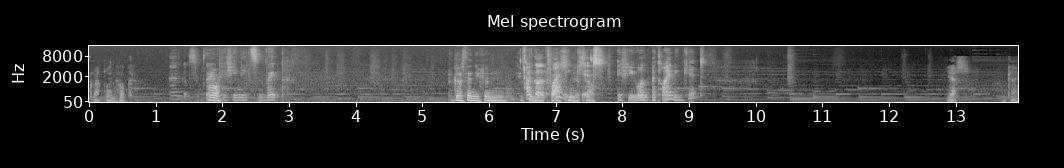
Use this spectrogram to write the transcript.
grappling hook. I've got some oh. rope Oh. if you need some rope. Because then you can you I've got a fasten climbing yourself. kit if you want a climbing kit. Yes. Okay.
